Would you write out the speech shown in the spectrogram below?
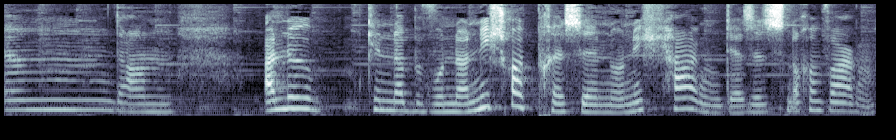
Ähm, dann alle Kinder bewundern die Schrottpresse, nur nicht Hagen, der sitzt noch im Wagen.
